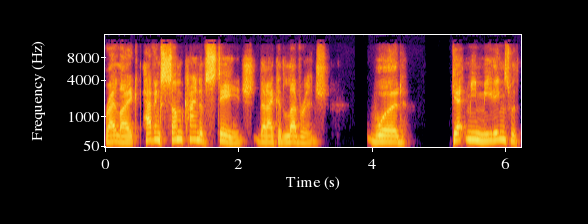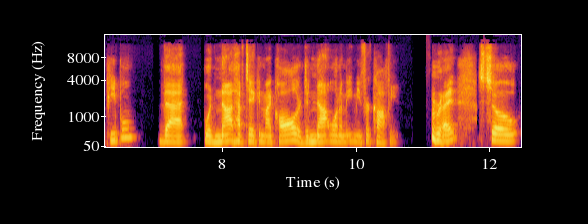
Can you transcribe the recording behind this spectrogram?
right? Like having some kind of stage that I could leverage would get me meetings with people that would not have taken my call or did not want to meet me for coffee. right. So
